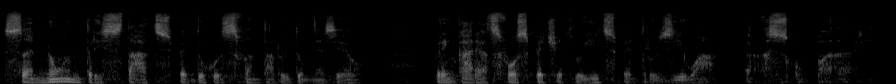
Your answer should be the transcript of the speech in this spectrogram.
să nu întristați pe Duhul Sfânt al lui Dumnezeu, prin care ați fost pecetluiți pentru ziua răscumpărării.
